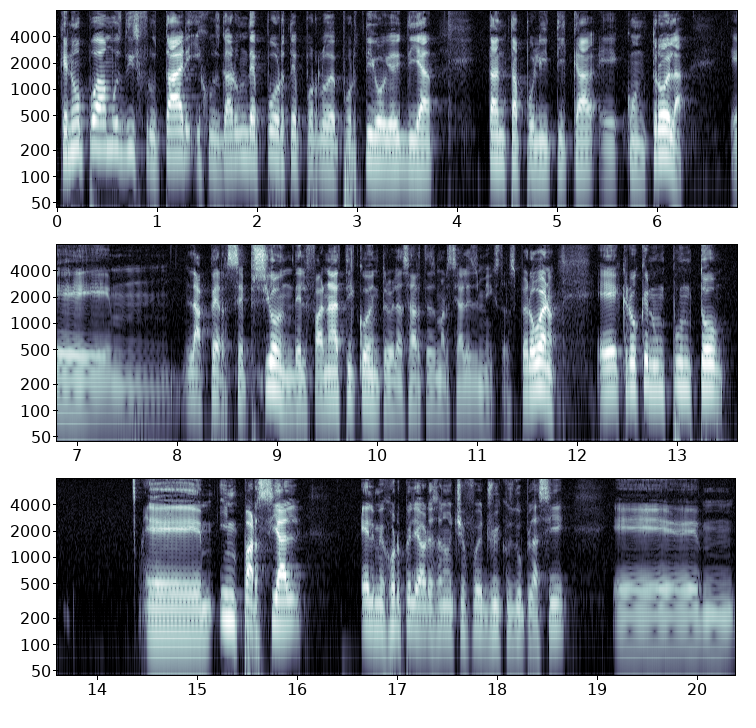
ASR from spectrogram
que no podamos disfrutar y juzgar un deporte por lo deportivo y hoy día tanta política eh, controla em, la percepción del fanático dentro de las artes marciales mixtas. Pero bueno, eh, creo que en un punto imparcial, el mejor peleador esa noche fue Dricus Duplessis. Em,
